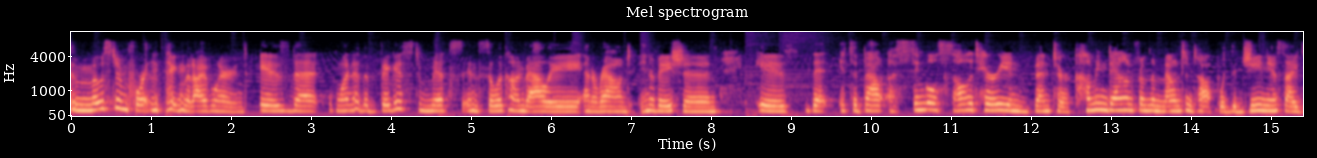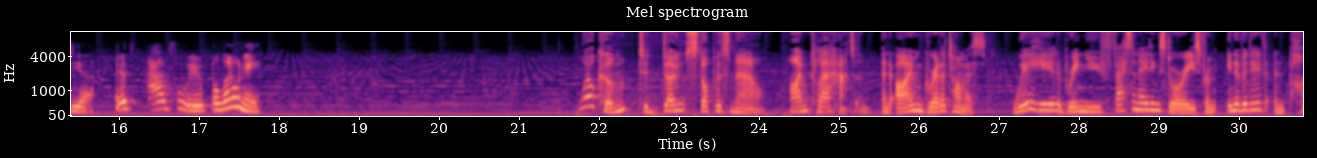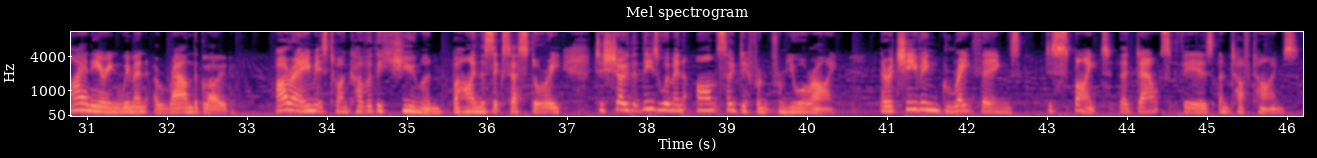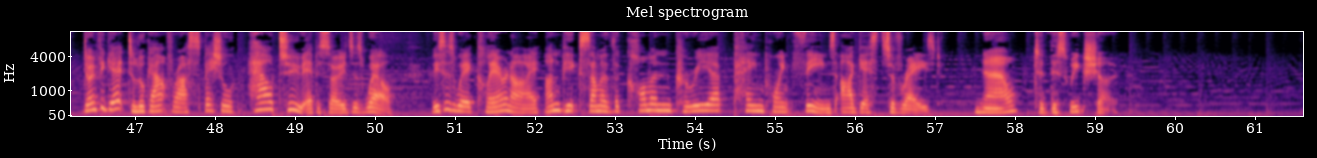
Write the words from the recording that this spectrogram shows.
The most important thing that I've learned is that one of the biggest myths in Silicon Valley and around innovation is that it's about a single solitary inventor coming down from the mountaintop with the genius idea. It's absolute baloney. Welcome to Don't Stop Us Now. I'm Claire Hatton. And I'm Greta Thomas. We're here to bring you fascinating stories from innovative and pioneering women around the globe. Our aim is to uncover the human behind the success story to show that these women aren't so different from you or I. They're achieving great things despite their doubts, fears, and tough times. Don't forget to look out for our special how to episodes as well. This is where Claire and I unpick some of the common career pain point themes our guests have raised. Now to this week's show.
